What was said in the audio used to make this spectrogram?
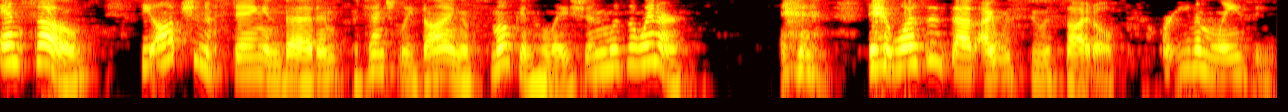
And so, the option of staying in bed and potentially dying of smoke inhalation was the winner. it wasn't that I was suicidal or even lazy.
